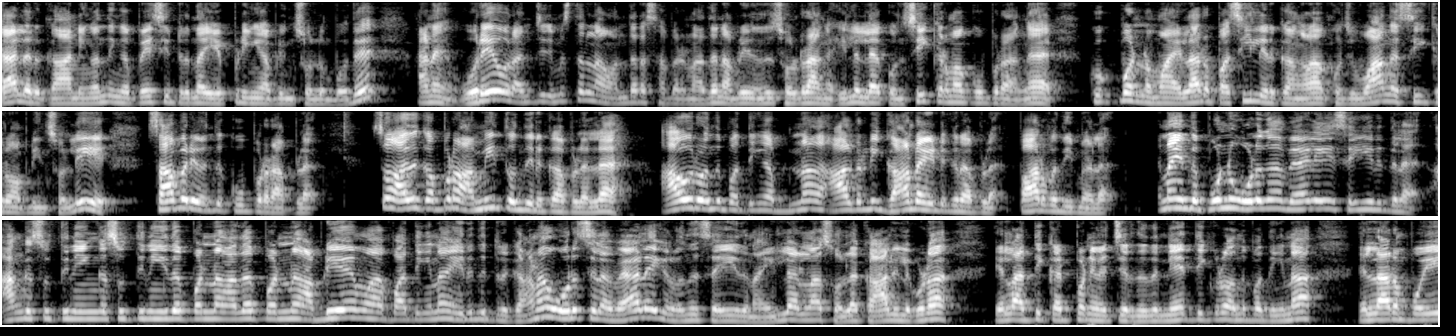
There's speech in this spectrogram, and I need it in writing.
வேலை இருக்கா? நீங்கள் வந்து இங்கே பேசிகிட்டு இருந்தால் எப்படிங்க? அப்படின்னு சொல்லும்போது ஆனால் ஒரே ஒரு அஞ்சு நிமிஷத்தில் நான் வந்துடுறேன் சபரநாதன் அப்படின்னு வந்து சொல்கிறாங்க இல்லை இல்லை கொஞ்சம் சீக்கிரமாக கூப்பிட்றாங்க. குக் பண்ணுமா எல்லோரும் பசியில் இருக்காங்களா? கொஞ்சம் வாங்க சீக்கிரம் அப்படின்னு சொல்லி சபரி வந்து கூப்பிட்றாப்புல. ஸோ அதுக்கப்புறம் அமித் வந்து இருக்காப்புலல்ல. அவர் வந்து பார்த்தீங்க அப்படின்னா ஆல்ரெடி காண்டாயிட்டு இருக்கிறாப்புல பார்வதி மேலே. ஏன்னா இந்த பொண்ணு ஒழுங்காக வேலையை செய்கிறதில்ல அங்கே சுற்றி இங்கே சுற்றி இதை பண்ணு அதை பண்ணு அப்படியே பார்த்தீங்கன்னா இருந்துட்டு இருக்கு ஆனால் ஒரு சில வேலைகள் வந்து செய்யுது. நான் இல்லைன்னா சொல்ல காலையில் கூட எல்லாத்தையும் கட் பண்ணி வச்சுருந்தது. நேத்தி கூட வந்து பார்த்தீங்கன்னா எல்லாரும் போய்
